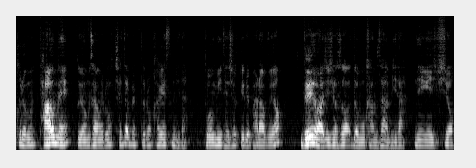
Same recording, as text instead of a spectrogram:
그러면 다음에 또 영상으로 찾아뵙도록 하겠습니다. 도움이 되셨기를 바라고요. 늘 와주셔서 너무 감사합니다. 안녕히 계십시오.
